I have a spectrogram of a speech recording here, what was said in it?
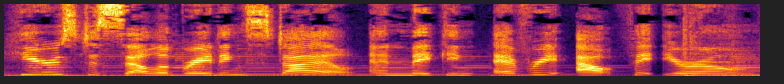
Here's to celebrating style and making every outfit your own.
